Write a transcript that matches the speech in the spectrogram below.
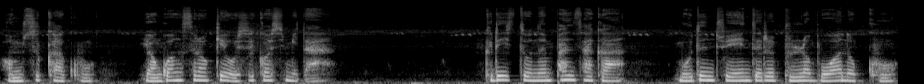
엄숙하고 영광스럽게 오실 것입니다. 그리스도는 판사가 모든 죄인들을 불러 모아놓고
